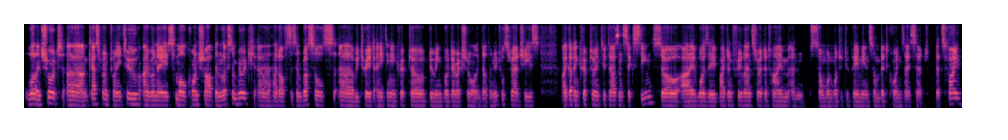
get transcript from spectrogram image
well, in short, uh, I'm Casper, I'm 22. I run a small quant shop in Luxembourg, uh, had offices in Brussels. Uh, we trade anything in crypto, doing both directional and delta neutral strategies. I got in crypto in 2016, so I was a Python freelancer at the time, and someone wanted to pay me in some Bitcoins. I said, that's fine.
